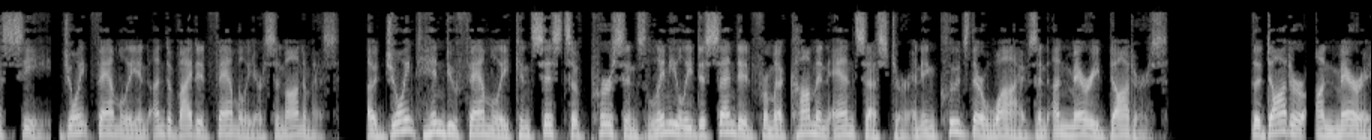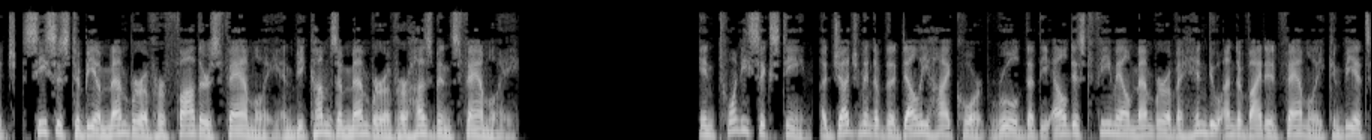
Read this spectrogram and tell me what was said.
SC, joint family and undivided family are synonymous. A joint Hindu family consists of persons lineally descended from a common ancestor and includes their wives and unmarried daughters. The daughter, on marriage, ceases to be a member of her father's family and becomes a member of her husband's family. In 2016, a judgment of the Delhi High Court ruled that the eldest female member of a Hindu undivided family can be its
